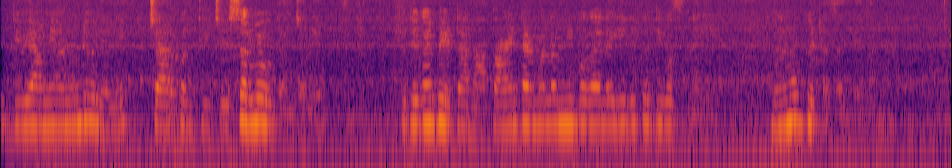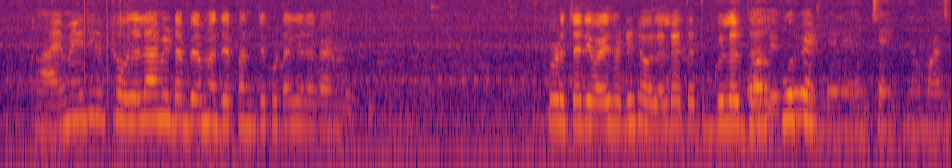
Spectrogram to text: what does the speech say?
दिवे आम्ही आणून ठेवलेले चार पंथीचे सर्व होते आमच्याकडे. तिथे काही भेटा ना आता ऐन टायमाला मी बघायला गेली तर दिवस नाही म्हणून मग भेटा जाते काय माहिती ठेवलेलं आम्ही डब्यामध्ये पण ते कुठं गेलं काय माहिती. पुढच्या दिवाळीसाठी ठेवलेलं आहे त्यात गुलच झाले. भरपूर भेटलेले ह्यांच्या इथनं माझे.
